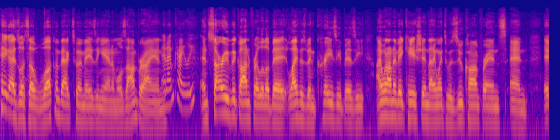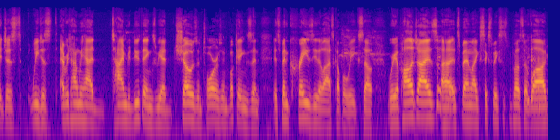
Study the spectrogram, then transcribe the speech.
Hey guys, what's up? Welcome back to Amazing Animals. I'm Brian. And I'm Kylie. And sorry we've been gone for a little bit. Life has been crazy busy. I went on a vacation, then I went to a zoo conference, and it just, we just, every time we had time to do things, we had shows and tours and bookings, and it's been crazy the last couple weeks. So we apologize. Uh, it's been like six weeks since we posted a vlog.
